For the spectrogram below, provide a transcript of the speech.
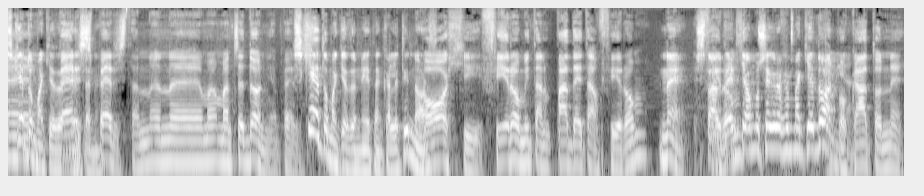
Σκέτο Μακεδονία Πέρυσι, ήταν. πέρυσι ήταν ε, Μα- Ματσεντόνια. Πέρυσι. Σκέτο Μακεδονία ήταν καλή. Τι νόημα. Όχι, Φύρομ ήταν, πάντα ήταν Φύρομ. Ναι, στα Φύρομ. τέτοια όμως έγραφε Μακεδόνια. Από κάτω, ναι.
